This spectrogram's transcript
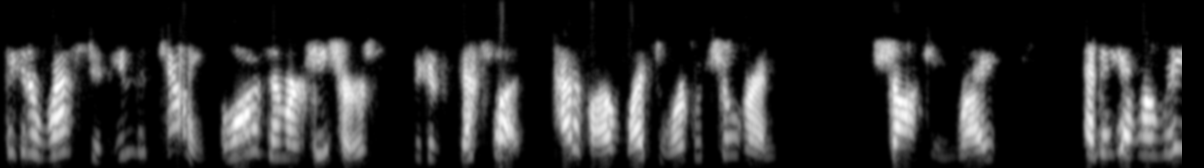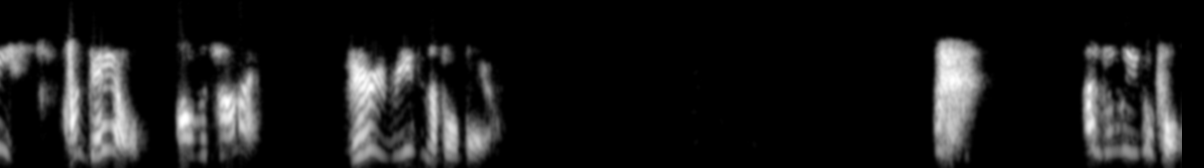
They get arrested in this county. A lot of them are teachers because guess what? Pedophiles like to work with children. Shocking, right? And they get released on bail all the time. Very reasonable bail. Unbelievable.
